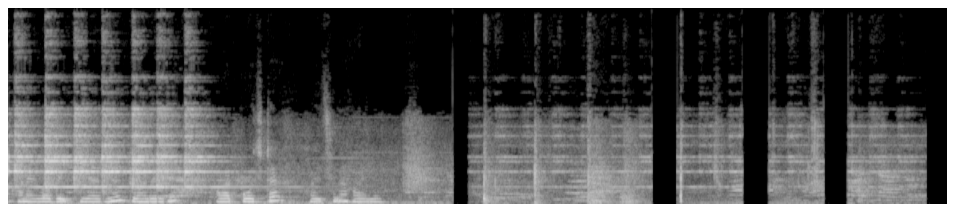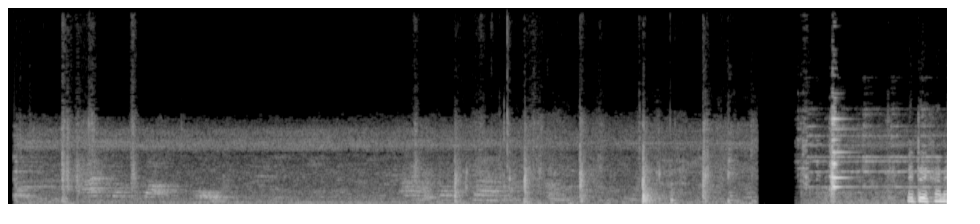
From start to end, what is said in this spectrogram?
এখন একবার দেখিয়ে আসি তোমাদেরকে। আমার পোচটা হয়েছে না হয়নি। এটা এখানে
